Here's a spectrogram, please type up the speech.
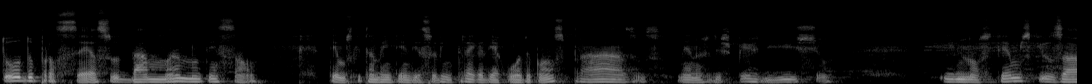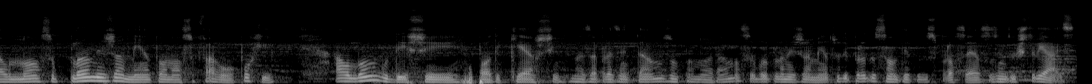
todo o processo da manutenção temos que também entender sobre entrega de acordo com os prazos, menos desperdício. E nós temos que usar o nosso planejamento ao nosso favor. Por quê? Ao longo deste podcast, nós apresentamos um panorama sobre o planejamento de produção dentro dos processos industriais.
